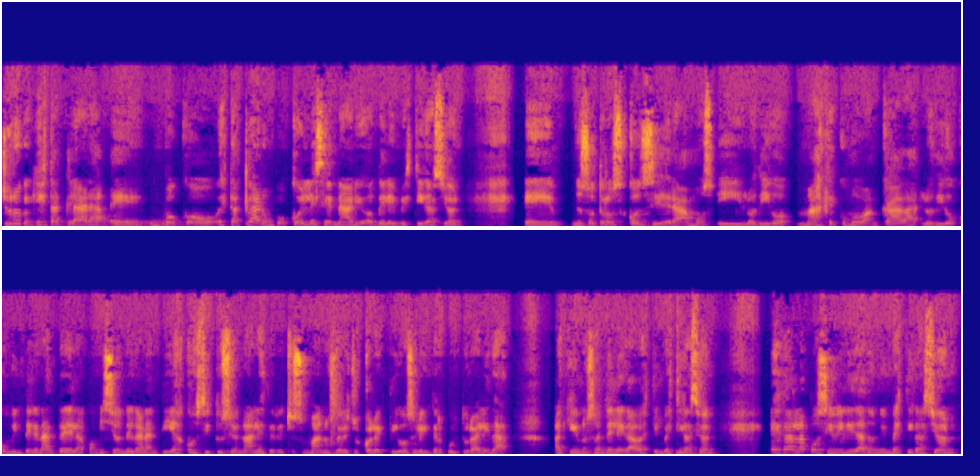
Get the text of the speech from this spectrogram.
yo creo que aquí está clara eh, un poco, está claro un poco el escenario de la investigación. Eh, nosotros consideramos, y lo digo más que como bancada, lo digo como integrante de la Comisión de Garantías Constitucionales, Derechos Humanos, Derechos Colectivos y la Interculturalidad, a quien nos han delegado esta investigación, es dar la posibilidad de una investigación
